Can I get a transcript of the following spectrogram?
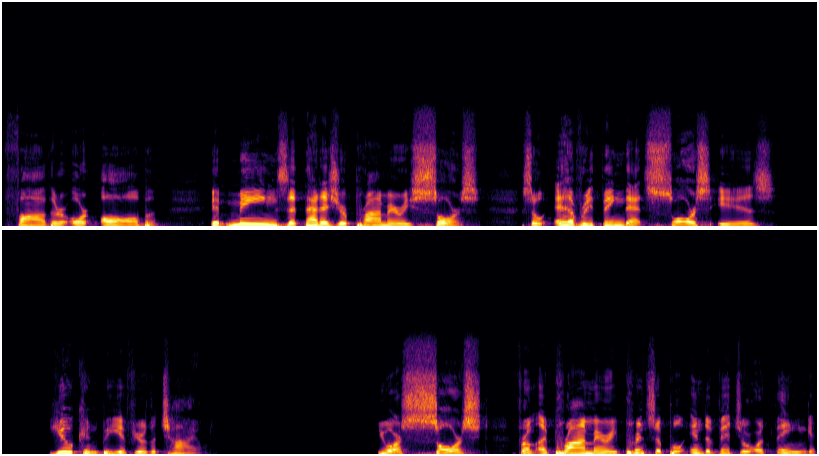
father or ob, it means that that is your primary source. So everything that source is, you can be if you're the child. You are sourced from a primary principal individual or thing,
